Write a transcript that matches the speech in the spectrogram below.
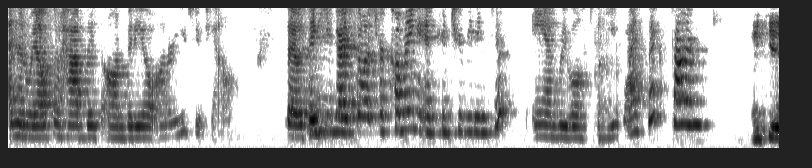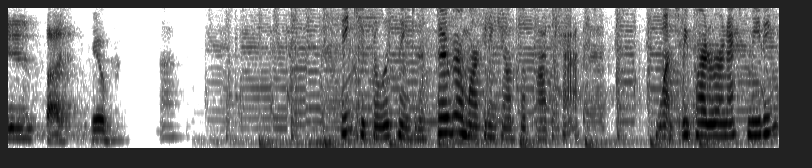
And then we also have this on video on our YouTube channel. So thank you guys so much for coming and contributing tips, and we will see you guys next time. Thank you. Bye. Thank you. Awesome. Thank you for listening to the SoGrow Marketing Council podcast. Want to be part of our next meeting?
